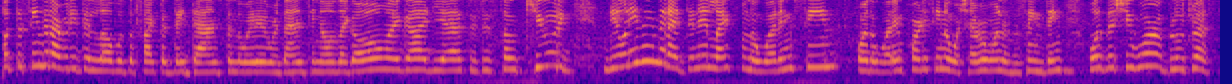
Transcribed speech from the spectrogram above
but the scene that I really did love was the fact that they danced and the way they were dancing I was like oh my god yes this is so cute the only thing that I didn't like from the wedding scene or the wedding party scene or whichever one is the same thing was that she wore a blue dress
